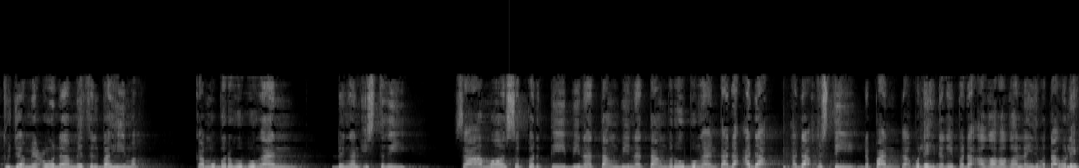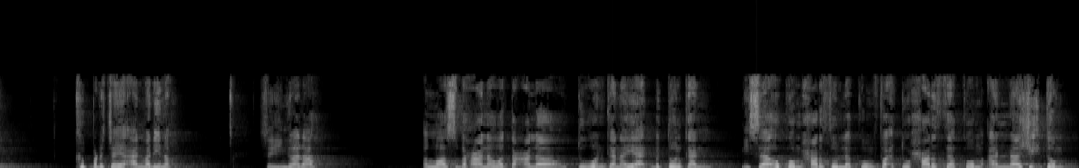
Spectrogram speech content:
tujami'una mithl bahimah. Kamu berhubungan dengan isteri sama seperti binatang-binatang berhubungan, tak ada adab. Adab mesti depan, tak boleh daripada arah-arah lain semua tak boleh. Kepercayaan Madinah. Sehinggalah Allah Subhanahu wa taala turunkan ayat betulkan nisaukum harthul lakum fa'tu harthakum anna syi'tum.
